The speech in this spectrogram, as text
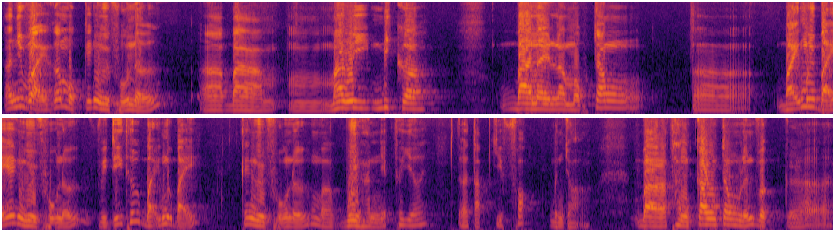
À, như vậy có một cái người phụ nữ à, bà ừ, Marie Meeker. Bà này là một trong ờ, à, 77 người phụ nữ vị trí thứ 77 cái người phụ nữ mà quyền hành nhất thế giới ở tạp chí Forbes bình chọn bà thành công trong lĩnh vực uh,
